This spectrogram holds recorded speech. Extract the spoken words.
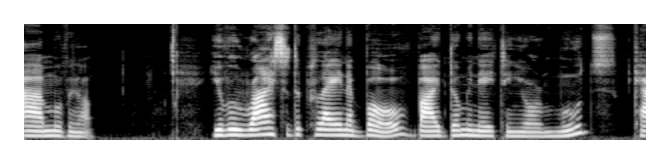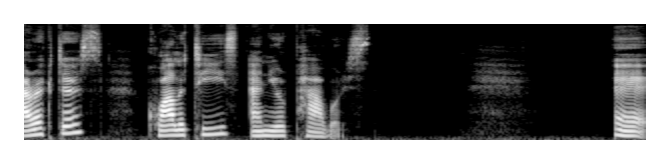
Uh, moving on. You will rise to the plane above by dominating your moods, characters, qualities, and your powers. Uh,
